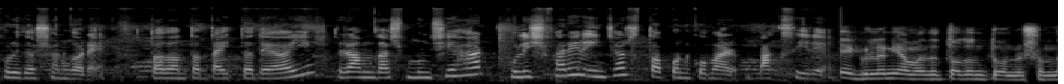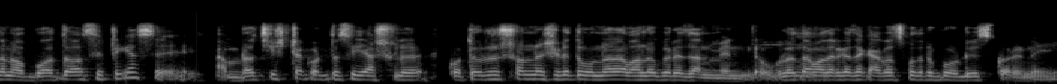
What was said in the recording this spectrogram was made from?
পরিদর্শন করে। তদন্তের দায়িত্ব দেওয়াই রামদাস মুন্সিহাট পুলিশ ফাঁড়ির ইনচার্জ তপন কুমার বাক্সিরে। এগুলো নিয়ে আমাদের তদন্ত অনুসন্ধান অব্যাহত আছে ঠিক আছে? আমরা চেষ্টা করতেছি আসলে কত অনুসন্ধান সেটা তো ওনারা ভালো করে জানবেন। ওগুলো তো আমাদের কাছে কাগজপত্র প্রডিউস করে নেই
